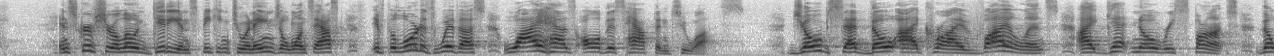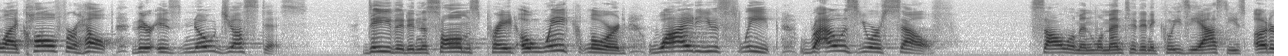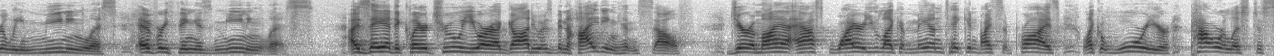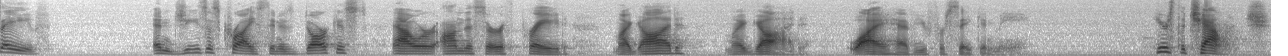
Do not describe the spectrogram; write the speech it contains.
In Scripture alone, Gideon, speaking to an angel, once asked, If the Lord is with us, why has all this happened to us? Job said, Though I cry violence, I get no response. Though I call for help, there is no justice. David in the Psalms prayed, Awake, Lord, why do you sleep? Rouse yourself. Solomon lamented in Ecclesiastes, utterly meaningless. Everything is meaningless. Isaiah declared, Truly you are a God who has been hiding himself. Jeremiah asked, Why are you like a man taken by surprise, like a warrior powerless to save? And Jesus Christ, in his darkest hour on this earth, prayed, My God, my God, why have you forsaken me? Here's the challenge.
